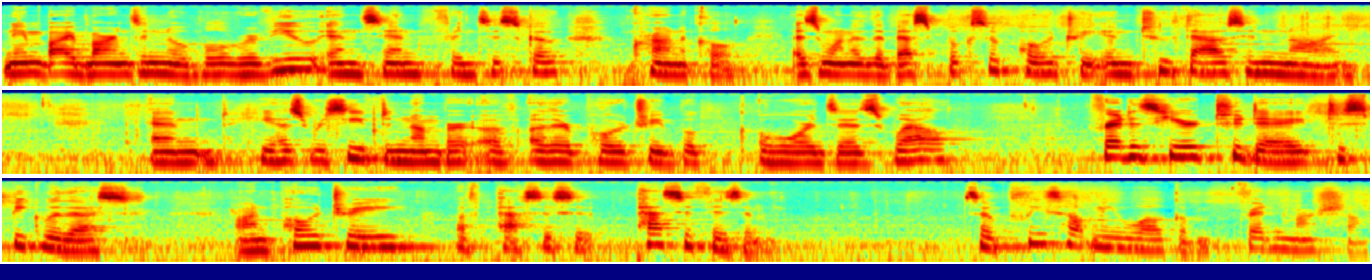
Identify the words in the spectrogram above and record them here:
named by Barnes & Noble Review and San Francisco Chronicle as one of the best books of poetry in 2009. And he has received a number of other poetry book awards as well. Fred is here today to speak with us on poetry of pacifism. So please help me welcome Fred Marchant.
